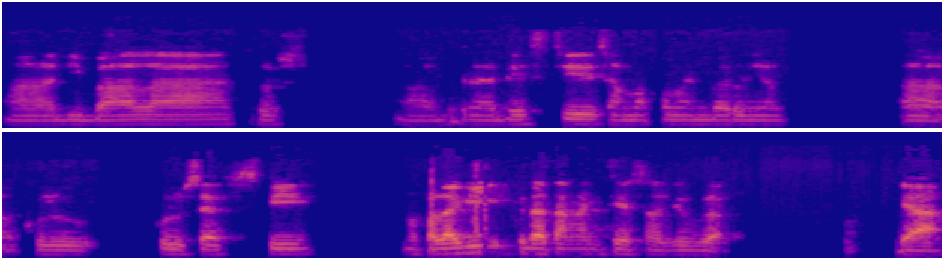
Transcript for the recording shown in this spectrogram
uh, Dybala, terus uh, Bernadeschi sama pemain barunya uh, Kulu, Kulusevski. Apalagi kedatangan Cesa juga. Ya,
